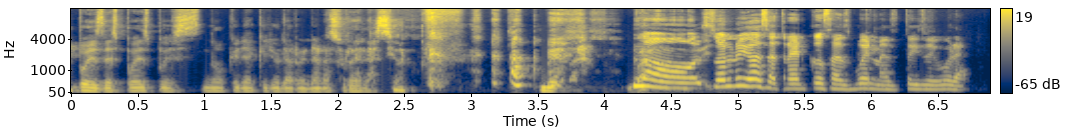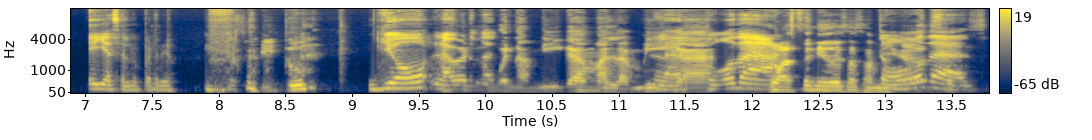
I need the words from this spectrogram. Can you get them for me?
pues después, pues no quería que yo le arruinara su relación. ¿Verdad? No, solo ibas a traer cosas buenas, estoy segura. Ella se lo perdió. ¿Y tú? Yo, la ¿Has sido verdad, buena amiga, mala amiga. la todas. ¿O has tenido esas amigas? Todas.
